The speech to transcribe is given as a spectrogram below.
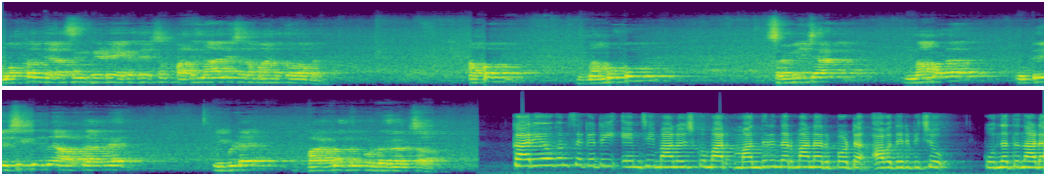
മൊത്തം ജനസംഖ്യയുടെ ഏകദേശം പതിനാല് ശതമാനത്തോളം വരും. അപ്പം നമുക്കും ശ്രമിച്ചാൽ നമ്മൾ ഉദ്ദേശിക്കുന്ന ആൾക്കാരെ ഇവിടെ കരയോഗം secretary M G Manoj Kumar മന്ദിര നിർമ്മാണ റിപ്പോർട്ട് അവതരിപ്പിച്ചു. കുന്നത്തുനാട്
